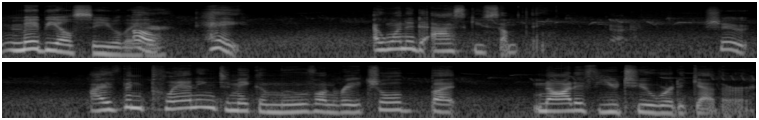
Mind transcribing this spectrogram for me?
Maybe I'll see you later. Oh, hey. I wanted to ask you something. Shoot. I've been planning to make a move on Rachel, but not if you two were together.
